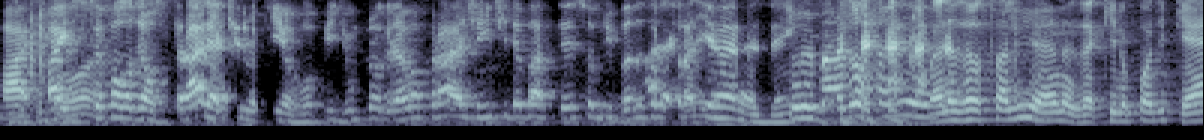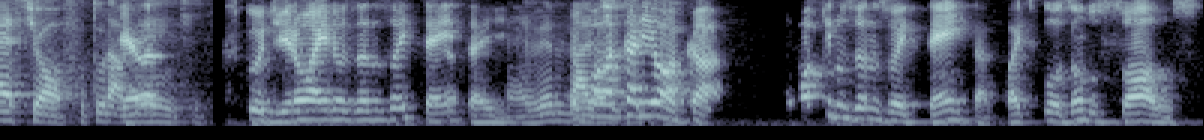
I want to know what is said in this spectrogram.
Ah, mas boa. você falou de Austrália, Tiroquinho, eu vou pedir um programa para a gente debater sobre bandas ah, australianas, hein? Sobre bandas australianas. bandas australianas aqui no podcast, ó, futuramente. Elas explodiram aí nos anos 80. Aí. É verdade. Eu falar, Carioca, rock nos anos 80, com a explosão dos solos,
